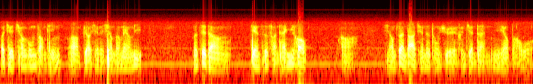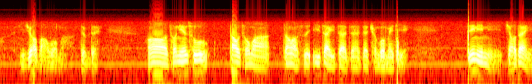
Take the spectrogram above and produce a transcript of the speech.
而且强攻涨停啊，表现的相当亮丽。那这档电子反弹一号啊，想赚大钱的同学很简单，你要把握，你就要把握嘛，对不对？哦，从年初到筹码，张老师一再一再在在全国媒体叮咛你、交代你，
